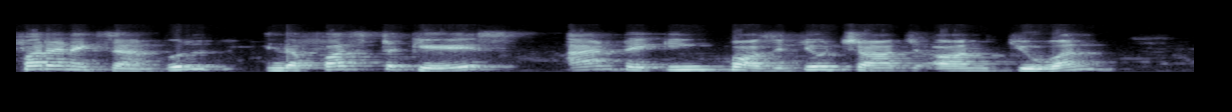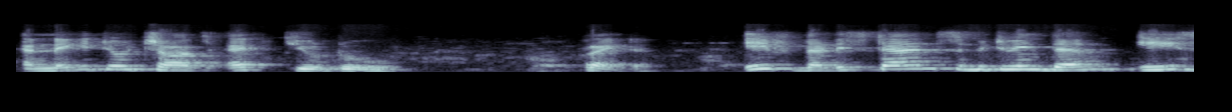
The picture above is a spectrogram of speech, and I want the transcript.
For an example, in the first case, I am taking positive charge on Q1 and negative charge at Q2. Right. If the distance between them is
